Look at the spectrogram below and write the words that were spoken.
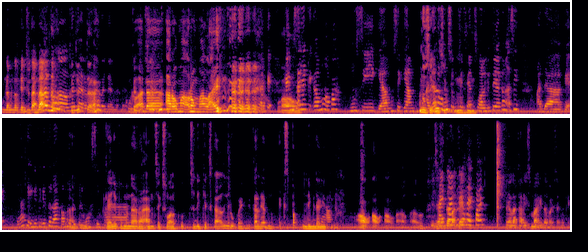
Benar-benar kejutan banget tuh oh benar Kejutan. benar benar Kok ada aroma-aroma lain? Ya, kayak, Wow. kayak misalnya kayak kamu apa musik ya musik yang Musik, ada loh musik. musik musik Mhm. sensual gitu ya kan nggak sih ada kayak ya kayak gitu gitulah kamu Aduh, musik lah. Kayaknya pembendaraan seksualku sedikit sekali rupanya. Kalian expert di bidang Ya. itu. Au au au au au. biasanya high kita five pakai high five Vela Karisma kita pakai pakai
